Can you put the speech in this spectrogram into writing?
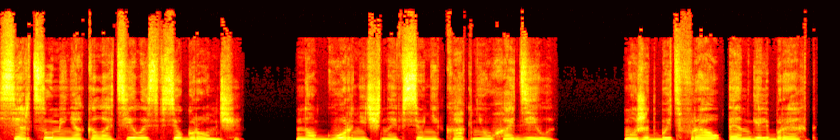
сердце у меня колотилось все громче, но горничная все никак не уходила. Может быть, фрау Энгельбрехт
